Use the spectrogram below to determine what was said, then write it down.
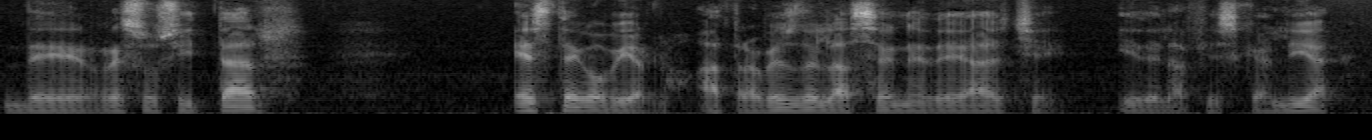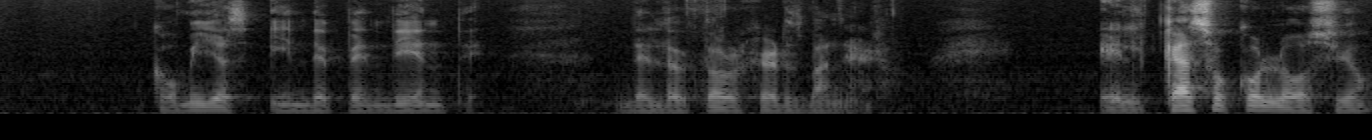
de resucitar este gobierno a través de la CNDH y de la Fiscalía, comillas, independiente del doctor Gers Manero. El caso Colosio,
